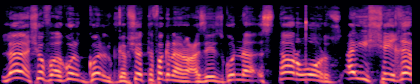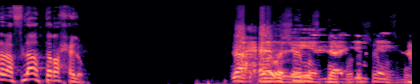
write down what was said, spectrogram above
لا لا شوف أقول قلت قبل شوي اتفقنا أنا وعزيز قلنا Star Wars أي شيء غير الأفلام ترى حلو. لا حلوة هذا الشيء هي مضبوط هذا الشيء مضبوط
